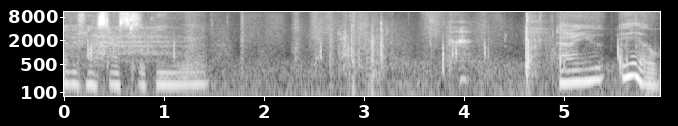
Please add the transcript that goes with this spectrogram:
everything starts looking weird. Are you ill?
